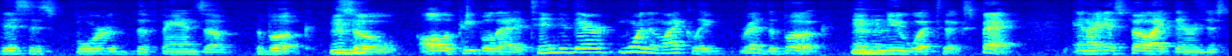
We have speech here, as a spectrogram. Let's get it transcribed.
this is for the fans of the book. Mhm. So all the people that attended there more than likely read the book and Mhm. knew what to expect. And I just felt like they were just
